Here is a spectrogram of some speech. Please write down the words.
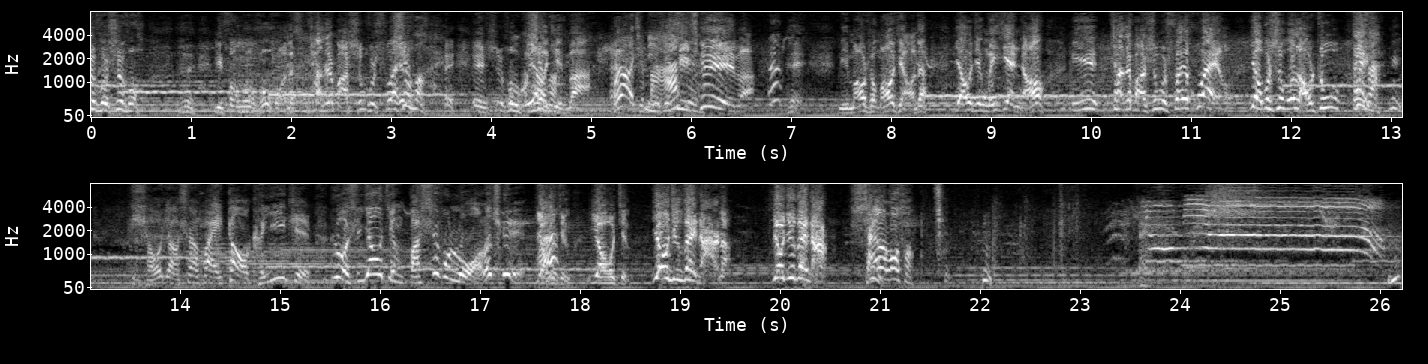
师傅师傅，你风风火火的，差点把师傅摔了。师傅，哎师傅不要紧吧？不要紧吧？你去吧。你毛手毛脚的，妖精没见着，你差点把师傅摔坏了。要不是我老朱，呆子，手脚摔坏道可医治，若是妖精把师傅裸了去，妖精妖精妖精在哪儿呢？妖精在哪儿？谁要啰嗦？救命啊！嗯，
